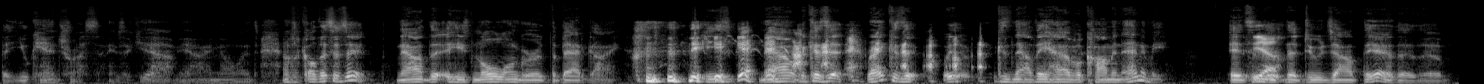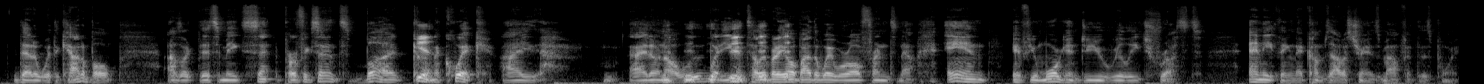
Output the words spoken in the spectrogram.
that you can trust. And he's like, yeah, yeah, I know it. And I was like, oh, this is it. Now that he's no longer the bad guy. He's now because it, right because because now they have a common enemy. It's Yeah. the, the dudes out there the the that are with the catapult. I was like, this makes sen- perfect sense, but kind of Yeah. quick. I I don't know. What you can tell everybody? Oh, by the way, we're all friends now. And if you're Morgan, do you really trust anything that comes out of Strand's mouth at this point?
